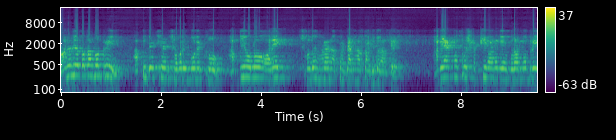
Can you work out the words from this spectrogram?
মাননীয় প্রধানমন্ত্রী, আপনি দেখছেন সবারই মনে ক্ষোভ। আপনি হলো অনেক স্বজন হারান আপনার ব্যথা আপনার ভিতরে আছে। আমি একমাত্র সাক্ষী মাননীয় প্রধানমন্ত্রী।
